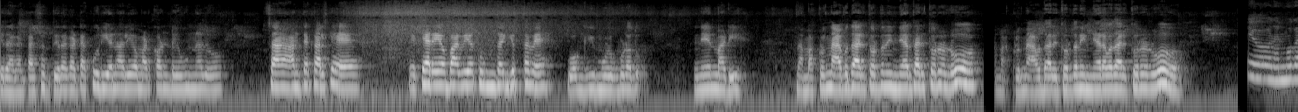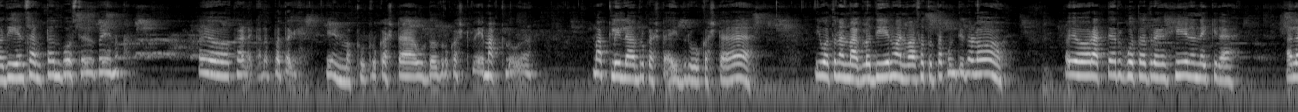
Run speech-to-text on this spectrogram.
ಇರೋ ಗಂಟ ಸುತ್ತಿರ ಗಂಟ ಕುರಿಯನ್ನು ಅಲಿಯೋ ಮಾಡ್ಕೊಂಡು ಉಣ್ಣೋದು. ಸಾ ಅಂತೆ ಕಾಲಕ್ಕೆ ಕೆರೆಯೋ ಬಾವಿಯೋ ತುಂಬ್ದಂಗಿರ್ತವೆ. ಹೋಗಿ ಮುಳುಗ್ಬಿಡೋದು. ಇನ್ನೇನು ಮಾಡಿ? ನಮ್ಮ ಮಕ್ಳಿಗೆ ನಾವು ದಾರಿ ತೋರ್ದ ಇನ್ಯಾರು ದಾರಿ ತೋರೋರು ನಮ್ಮ ಮಕ್ಳಿಗೆ ನಾವು ದಾರಿ ತೋರ್ದ ಇನ್ಯಾರ ದಾರಿ ತೋರೋರು ಅಯ್ಯೋ ನಮಗೆ ಅದು ಏನು ಸಂಕಟ ಅನ್ಬೋಸ್ತಿರೋದು ಏನು. ಅಯ್ಯೋ, ಕಣ ಏನು ಹೆಣ್ಮಕ್ಳು ಕಷ್ಟ ಹುಟ್ಟೋದ್ರು ಕಷ್ಟವೇ ಮಕ್ಕಳು ಮಕ್ಕಳಿಲ್ಲ ಕಷ್ಟ, ಇದ್ರು ಕಷ್ಟ. ಇವತ್ತು ನನ್ನ ಮಗಳದ್ದು ಏನು ವನವಾಸ ತುತ್ತ ಕುಂತಿದ್ದಾಳೋ? ಅಯ್ಯೋ, ರಕ್ತರು ಗೊತ್ತಾದ್ರೆ ಏನು ಅನ್ನಕ್ಕಿಲ್ಲ ಅಲ್ಲ,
